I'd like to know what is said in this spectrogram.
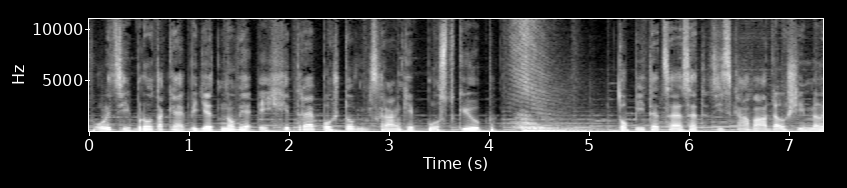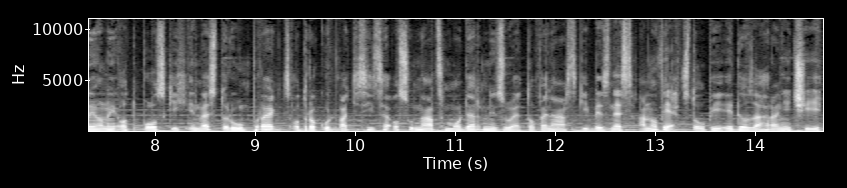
V ulicích budou také vidět nově i chytré poštovní schránky PostCube. Topíte.cz získává další miliony od polských investorů. Projekt od roku 2018 modernizuje topenářský biznes a nově vstoupí i do zahraničí.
